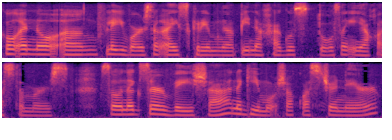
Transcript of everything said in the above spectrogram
kung ano ang flavors sang ice cream nga pinakagusto sang iya customers. So nag-survey siya, naghimo siya questionnaire.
